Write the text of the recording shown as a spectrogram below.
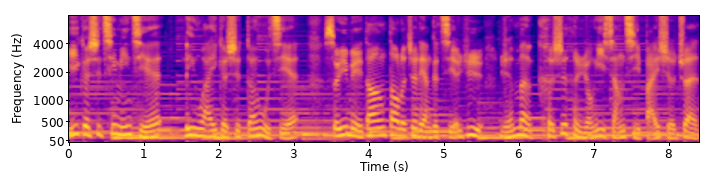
一个是清明节，另外一个是端午节。所以每当到了这两个节日，人们可是很容易想起《白蛇传》，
